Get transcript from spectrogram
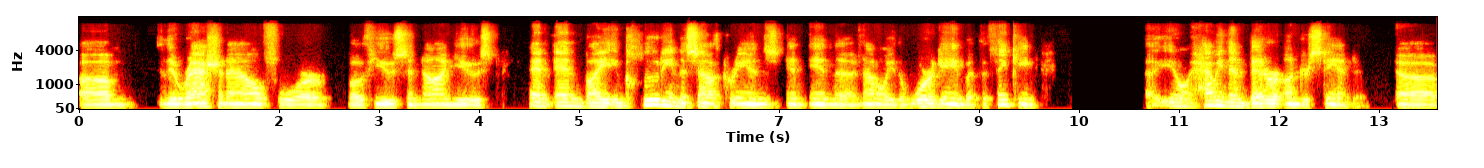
um, the rationale for both use and non-use. And, and by including the South Koreans in, in the not only the war game, but the thinking, uh, you know, having them better understand it. Uh,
